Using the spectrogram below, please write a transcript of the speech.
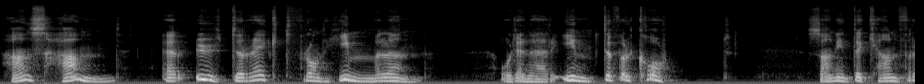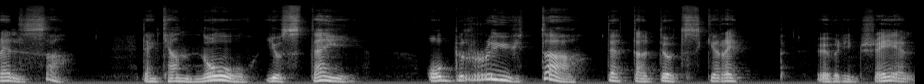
Hans hand är uträckt från himlen och den är inte för kort så han inte kan frälsa. Den kan nå just dig och bryta detta dödsgrepp över din själ.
